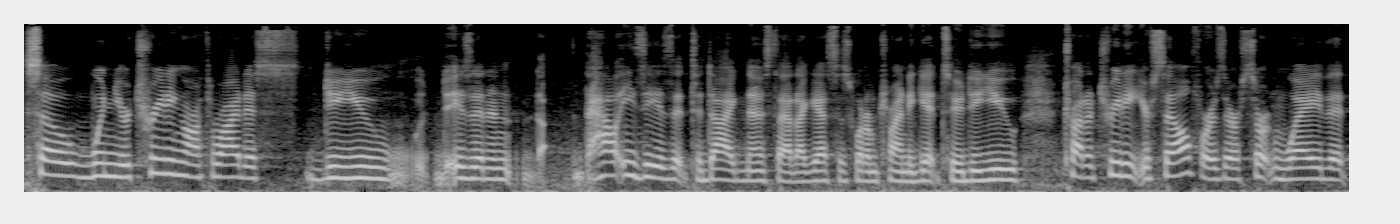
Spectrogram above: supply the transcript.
So when you're treating arthritis, do you is it an, how easy is it to diagnose that? I guess is what I'm trying to get to. Do you try to treat it yourself, or is there a certain way that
